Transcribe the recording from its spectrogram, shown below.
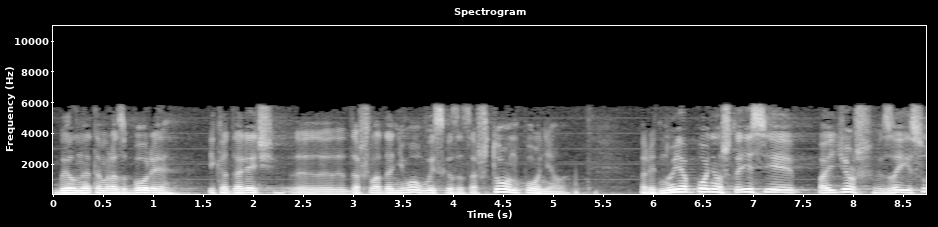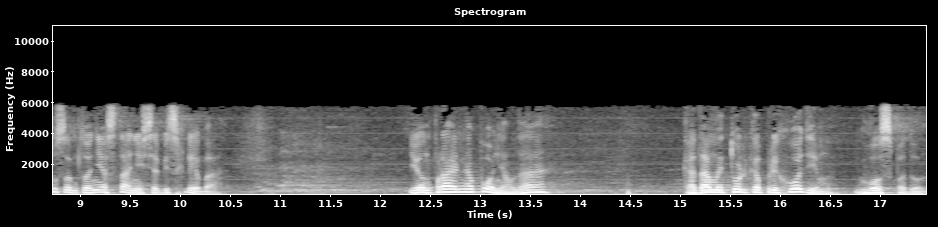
был на этом разборе, и когда речь э, дошла до него высказаться, что он понял? Говорит, ну я понял, что если пойдешь за Иисусом, то не останешься без хлеба. И он правильно понял, да? Когда мы только приходим к Господу,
